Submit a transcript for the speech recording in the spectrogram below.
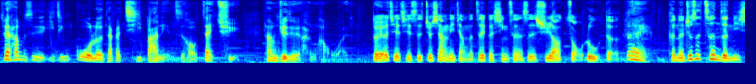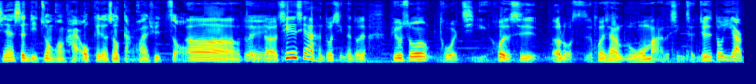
所以他们是已经过了大概七八年之后再去，他们觉得很好玩。对，而且其实就像你讲的，这个行程是需要走路的。对，可能就是趁着你现在身体状况还 OK 的时候，赶快去走啊、哦！真的，其实现在很多行程都是，比如说土耳其，或者是俄罗斯，或者像罗马的行程，就是都一样。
